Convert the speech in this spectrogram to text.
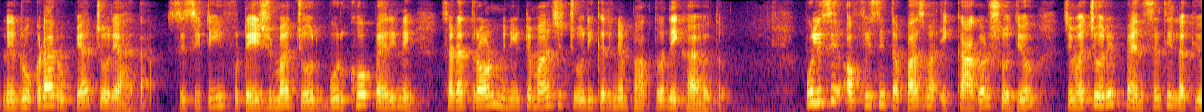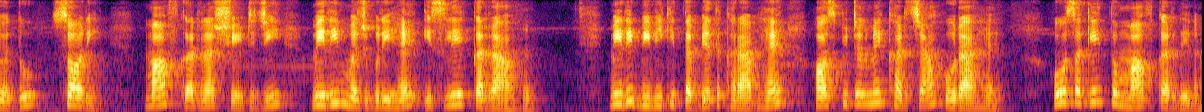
ને રોકડા રૂપિયા ચોર્યા હતા સીસીટીવી ફૂટેજમાં ચોર બુરખો પહેરીને સાડા ત્રણ મિનિટમાં જ ચોરી કરીને ભાગતો દેખાયો હતો પોલીસે ઓફિસની તપાસમાં એક કાગળ શોધ્યો જેમાં ચોરે પેન્સિલથી લખ્યું હતું સોરી માફ કરના શેઠજી મેરી મજબૂરી है इसलिए कर रहा हूँ मेरी बीवी की तबीयत खराब है हॉस्पिटल में खर्चा हो रहा है हो सके तो माफ़ कर देना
